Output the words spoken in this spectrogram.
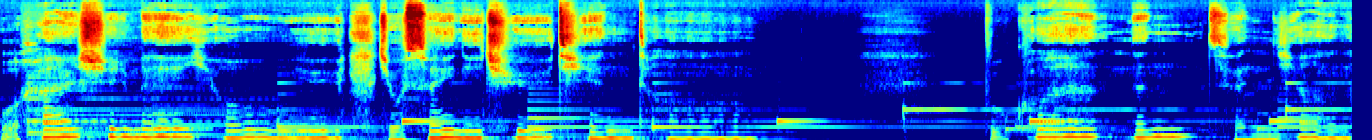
我还是没犹豫，就随你去天堂。不管能怎样，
